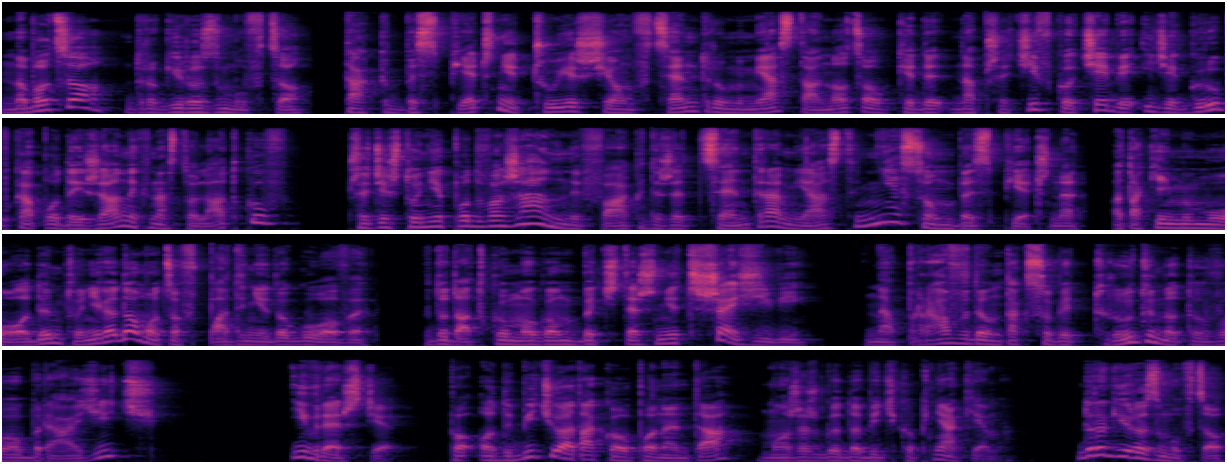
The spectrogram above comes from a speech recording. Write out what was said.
No bo co, drogi rozmówco, tak bezpiecznie czujesz się w centrum miasta nocą, kiedy naprzeciwko ciebie idzie grupka podejrzanych nastolatków? Przecież to niepodważalny fakt, że centra miast nie są bezpieczne, a takim młodym to nie wiadomo co wpadnie do głowy. W dodatku mogą być też nietrzeźwi. Naprawdę tak sobie trudno to wyobrazić? I wreszcie, po odbiciu ataku oponenta możesz go dobić kopniakiem. Drogi rozmówco,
